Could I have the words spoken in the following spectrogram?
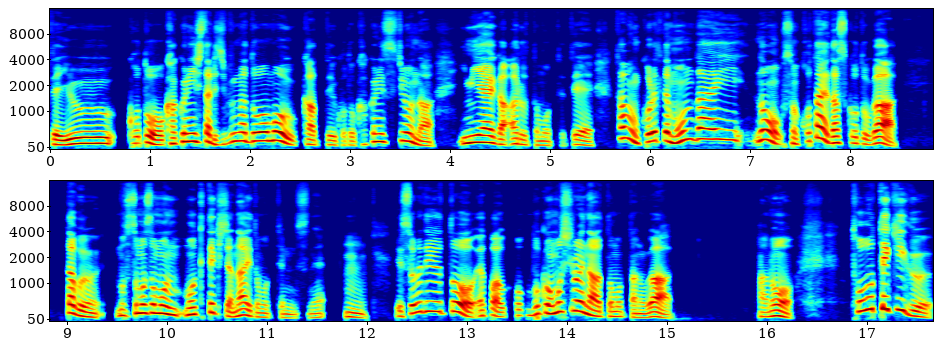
ていうことを確認したり、自分がどう思うかっていうことを確認するような意味合いがあると思ってて、多分これって問題のその答え出すことが、多分、もそもそも目的じゃないと思ってるんですね。うん。で、それで言うと、やっぱ、僕面白いなと思ったのが、あの、投擲具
